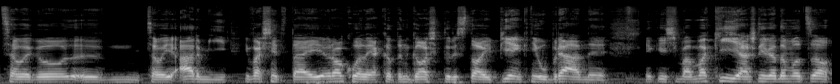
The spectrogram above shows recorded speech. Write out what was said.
całego, y, całej armii. I właśnie tutaj Rockwell jako ten gość, który stoi pięknie ubrany, jakiś ma makijaż, nie wiadomo co,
